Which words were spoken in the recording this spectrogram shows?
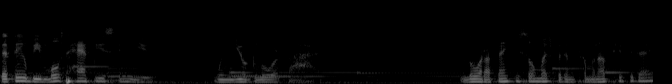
that they will be most happiest in you when you're glorified. Lord, I thank you so much for them coming up here today.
